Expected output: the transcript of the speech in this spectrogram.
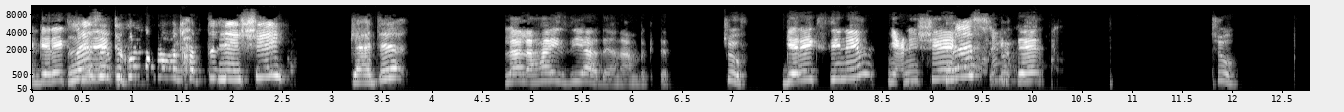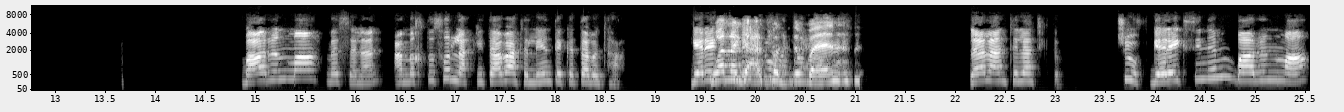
جريكسينيم لازم تكون مرة بتحط لي شيء. قاعدة. لا لا هاي زيادة أنا عم بكتب. شوف جريكسينيم يعني شيء بس. أنت شوف بارنما مثلا عم اختصر لك كتابات اللي أنت كتبتها. وأنا جريكسينيم قاعد شو بكتبن لا لا أنت لا تكتب. شوف جريكسينيم بارنما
